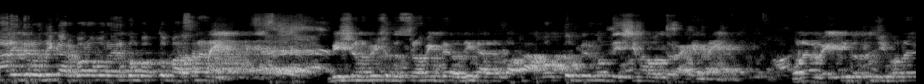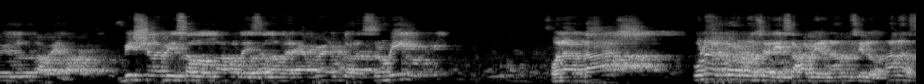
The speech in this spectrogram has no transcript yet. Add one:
নারীদের অধিকার, বড় বড় এরকম বক্তব্য আছে না নাই? শুধু শ্রমিকদের অধিকারের কথা বক্তব্যের মধ্যে সীমাবদ্ধ রাখেন নাই। ওনার ব্যক্তিগত জীবনে এগুলো পাবেন। অ্যাপয়েন্ট করা শ্রমিক, ওনার দাস, ওনার কর্মচারী সাহাবীর নাম ছিল আনাস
